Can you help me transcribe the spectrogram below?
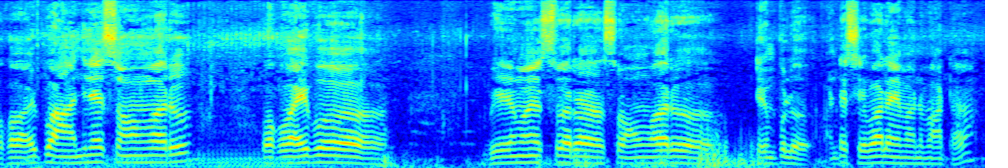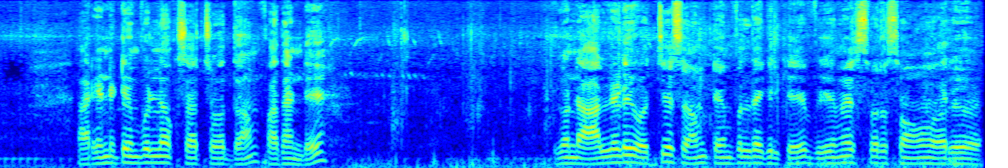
ఒకవైపు ఆంజనేయ స్వామివారు ఒకవైపు భీమేశ్వర స్వామివారు టెంపుల్ అంటే శివాలయం అనమాట ఆ రెండు టెంపుల్ని ఒకసారి చూద్దాం. పదండి. ఇదిగోండి ఆల్రెడీ వచ్చేసాం టెంపుల్ దగ్గరికి. భీమేశ్వర స్వామివారు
